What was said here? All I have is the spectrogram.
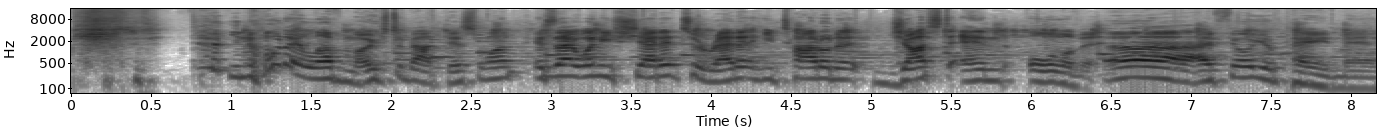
You know what I love most about this one? Is that when he shared it to Reddit, he titled it, Just End All of It. Uh, I feel your pain, man.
